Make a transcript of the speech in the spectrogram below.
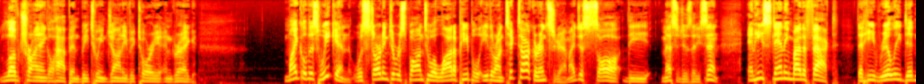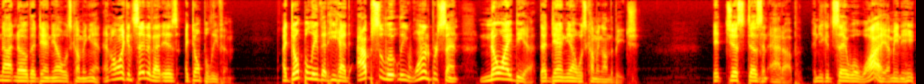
love triangle happened between Johnny, Victoria, and Greg, Michael this weekend was starting to respond to a lot of people either on TikTok or Instagram. I just saw the messages that he sent, and he's standing by the fact that he really did not know that Danielle was coming in. And all I can say to that is, I don't believe him. I don't believe that he had absolutely 100% no idea that Danielle was coming on the beach. It just doesn't add up. And you could say, well, why? I mean, he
